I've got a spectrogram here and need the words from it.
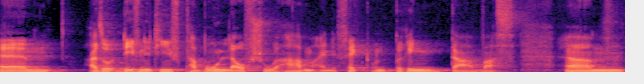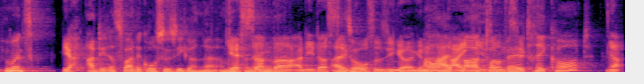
Ähm, also definitiv Carbon-Laufschuhe haben einen Effekt und bringen da was. Ähm, Übrigens, ja. Adidas war der große Sieger, ne? Gestern war Adidas also der große Sieger, genau. Halbmarathon-Weltrekord. Ja.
